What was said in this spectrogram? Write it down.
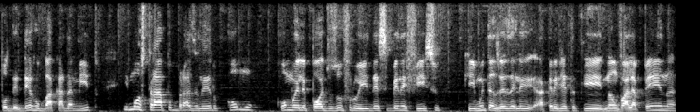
poder derrubar cada mito e mostrar para o brasileiro como, como ele pode usufruir desse benefício que muitas vezes ele acredita que não vale a pena,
